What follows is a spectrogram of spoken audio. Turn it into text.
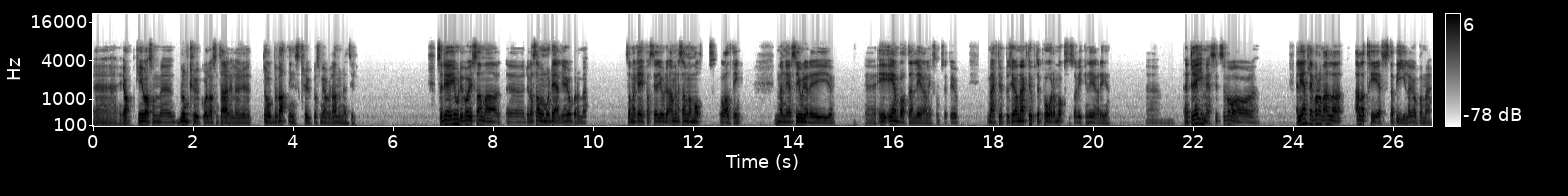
eh, ja, kan ju vara som eh, blomkrukor eller något sånt där, eller eh, då bevattningskrukor som jag vill använda det till. Så det jag gjorde var ju samma, eh, det var samma modell jag jobbade med samma grej fast jag gjorde, använde samma mått och allting. Men så gjorde jag det i, eh, i enbart den leran liksom. Så att jag märkte upp det. Så jag märkte upp det på dem också så vilken lera det är. Um, drejmässigt så var, eller egentligen var de alla, alla tre stabila att jobba med.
